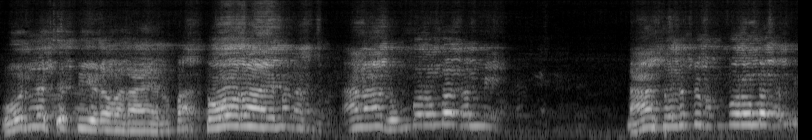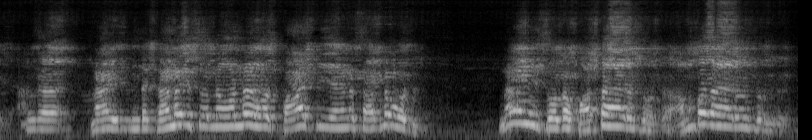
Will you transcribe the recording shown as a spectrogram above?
ஒரு லட்சத்தி இருபதாயிரம் ரூபாய். தோராயமா நான் சொல்றேன். ஆனா ரொம்ப ரொம்ப கம்மி. நான் சொல்றது ரொம்ப ரொம்ப கம்மி. அங்க நான் இந்த கணக்கு சொன்ன உடனே ஒரு பாட்டி என்கிட்ட சண்டை போடுது நான் நீ சொல்ற பத்தாயிரம் சொல்ற ஐம்பதாயிரம் சொல்றேன்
